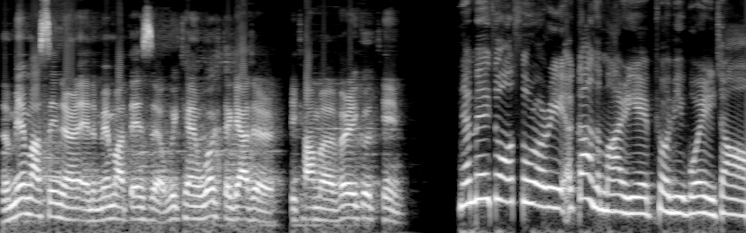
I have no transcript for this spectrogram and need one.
the Myanmar singer and the Myanmar dancer. We can work together, become a very good team. နာမည်ကျော်အဆိုတော်တွေအကသမားတွေရဲ့ဖျော်ဖြေပွဲတွေကြောင့်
